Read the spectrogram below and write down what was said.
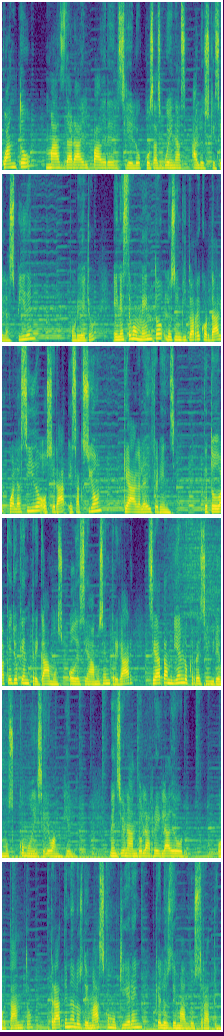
¿cuánto más dará el Padre del Cielo cosas buenas a los que se las piden? Por ello, en este momento los invito a recordar cuál ha sido o será esa acción que haga la diferencia. Que todo aquello que entregamos o deseamos entregar sea también lo que recibiremos como dice el Evangelio, mencionando la regla de oro. Por tanto, traten a los demás como quieren que los demás los traten.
